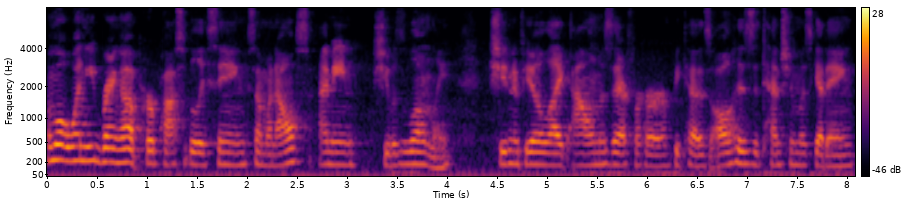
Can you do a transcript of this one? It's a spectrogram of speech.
And well, when you bring up her possibly seeing someone else, I mean, she was lonely. She didn't feel like Alan was there for her because all his attention was getting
